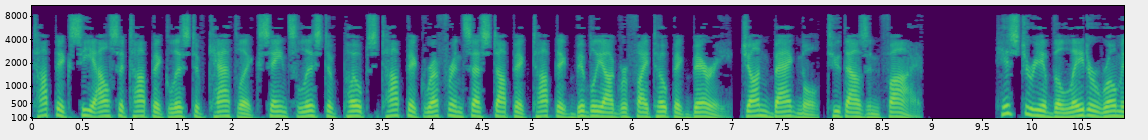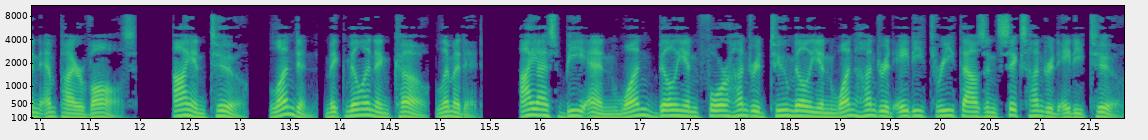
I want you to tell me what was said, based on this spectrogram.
Topic see also topic List of Catholic saints List of popes topic References topic topic Bibliography topic Bury, John Bagnall 2005. History of the Later Roman Empire Vols. I and II. London, Macmillan & Co., Limited. ISBN 1421833682.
